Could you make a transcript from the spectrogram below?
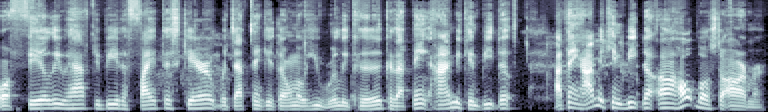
or feel he would have to be to fight the scarab, which I think is the only way he really could, because I think Jaime can beat the I think Jaime can beat the uh, Hulkbuster armor.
